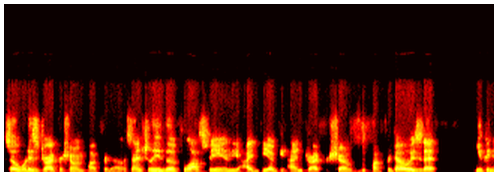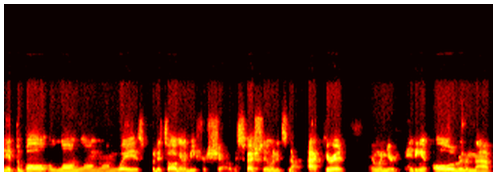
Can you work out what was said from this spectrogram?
So what is drive for show and putt for dough? Essentially the philosophy and the idea behind drive for show and putt for dough is that you can hit the ball a long, long, long ways, but it's all going to be for show, especially when it's not accurate and when you're hitting it all over the map.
